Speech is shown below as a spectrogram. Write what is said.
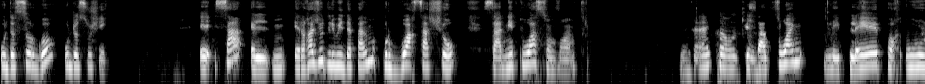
ou de sorgho ou de sushi. Et ça, elle, elle rajoute l'huile de palme pour boire ça chaud. Ça nettoie son ventre. D'accord, ok. Et ça soigne les plaies por- où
